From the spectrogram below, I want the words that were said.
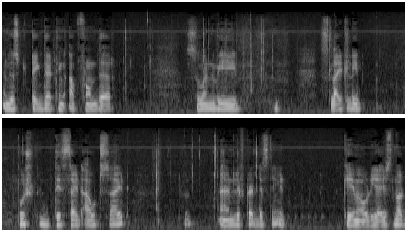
and just take that thing up from there. So when we slightly pushed this side outside and lifted this thing it came out yeah it's not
